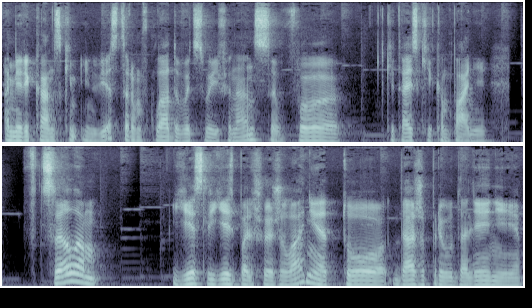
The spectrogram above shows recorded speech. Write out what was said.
американским инвесторам вкладывать свои финансы в китайские компании. В целом, если есть большое желание, то даже при удалении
